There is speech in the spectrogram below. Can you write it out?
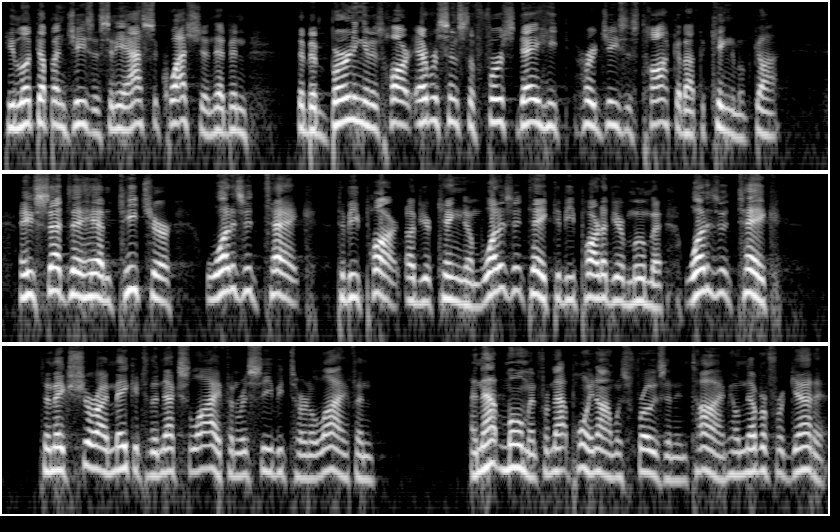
He looked up on Jesus and he asked a question that had been, that had been burning in his heart ever since the first day he heard Jesus talk about the kingdom of God. And he said to him, Teacher, what does it take to be part of your kingdom? What does it take to be part of your movement? What does it take to make sure I make it to the next life and receive eternal life? And, and that moment, from that point on, was frozen in time. He'll never forget it.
